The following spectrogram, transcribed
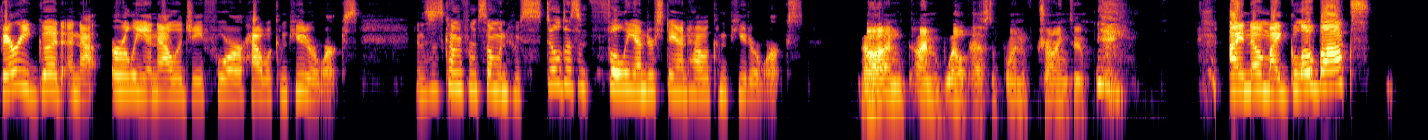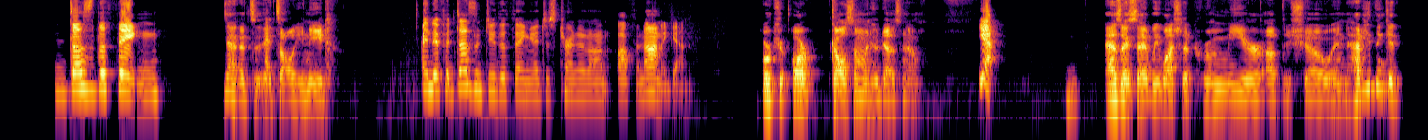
very good ana- early analogy for how a computer works. And this is coming from someone who still doesn't fully understand how a computer works. Oh i'm i'm well past the point of trying to. I know my glow box does the thing. Yeah it's it's all you need. And if it doesn't do the thing i just turn it on off and on again. Or or call someone who does know. Yeah. as i said we watched the premiere of the show and how do you think it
